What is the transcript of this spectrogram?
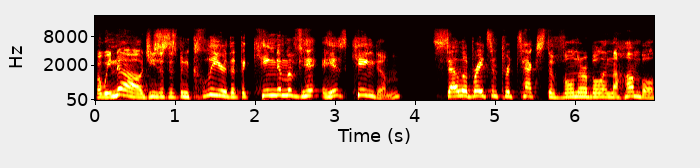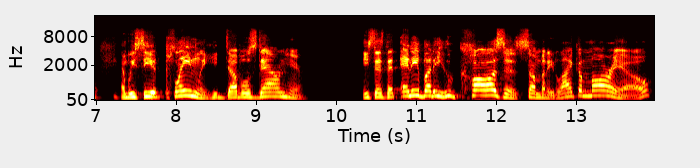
But we know Jesus has been clear that the kingdom of his kingdom celebrates and protects the vulnerable and the humble. And we see it plainly. He doubles down here. He says that anybody who causes somebody like a Mario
